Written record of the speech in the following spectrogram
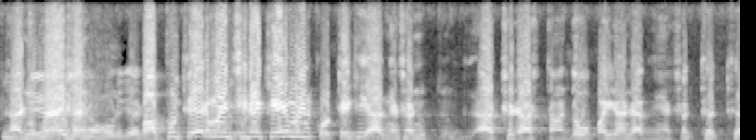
ਸਾਨੂੰ ਹੋਣਗੀਆਂ? ਬਾਪੂ ਚੇਅਰਮੈਨ ਸੀ ਨਾ ਚੇਅਰਮੈਨ ਕੋਟੇ ਹੀ ਆ ਗਈਆਂ ਸਾਨੂੰ ਅੱਠ ਰਸਤਾਂ ਦੋ ਪਹਿਲਾਂ ਲੱਗ ਗਈਆਂ ਸੀ। ਅੱਛਾ ਅੱਛਾ।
